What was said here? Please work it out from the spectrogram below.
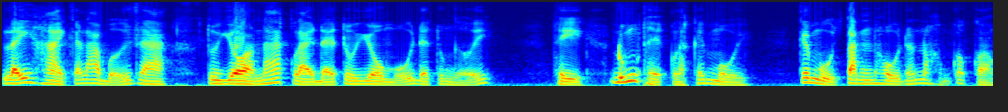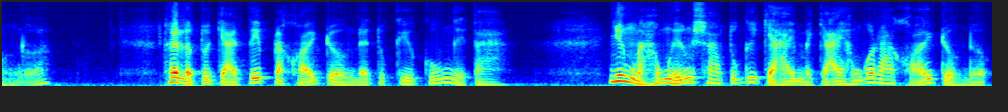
lấy hai cái lá bưởi ra, tôi do nát lại để tôi vô mũi để tôi ngửi. Thì đúng thiệt là cái mùi, cái mùi tanh hôi đó nó không có còn nữa. Thế là tôi chạy tiếp ra khỏi trường để tôi kêu cứu người ta. Nhưng mà không hiểu sao tôi cứ chạy mà chạy không có ra khỏi trường được.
